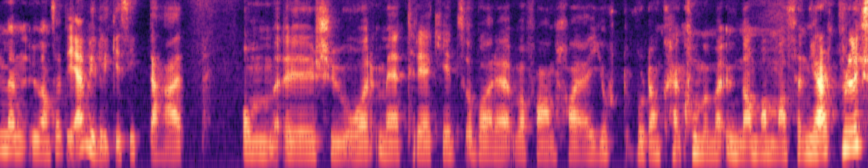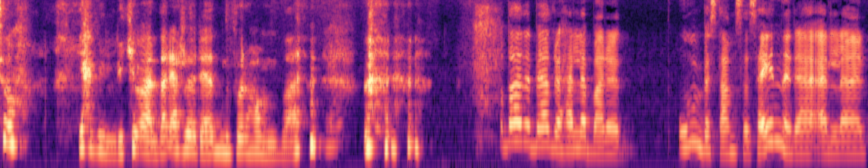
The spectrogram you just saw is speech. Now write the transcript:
Men uansett, jeg vil ikke sitte her om sju år med tre kids og bare Hva faen har jeg gjort? Hvordan kan jeg komme meg unna? Mamma, send hjelp, liksom. Jeg vil ikke være der. Jeg er så redd for å havne der. Og da er det bedre å heller bare ombestemme seg seinere, eller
